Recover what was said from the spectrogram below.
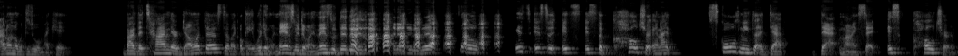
I don't know what to do with my kid. By the time they're done with us, they're like, okay, we're doing this, we're doing this, so it's it's a, it's it's the culture, and I schools need to adapt that mindset. It's culture.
